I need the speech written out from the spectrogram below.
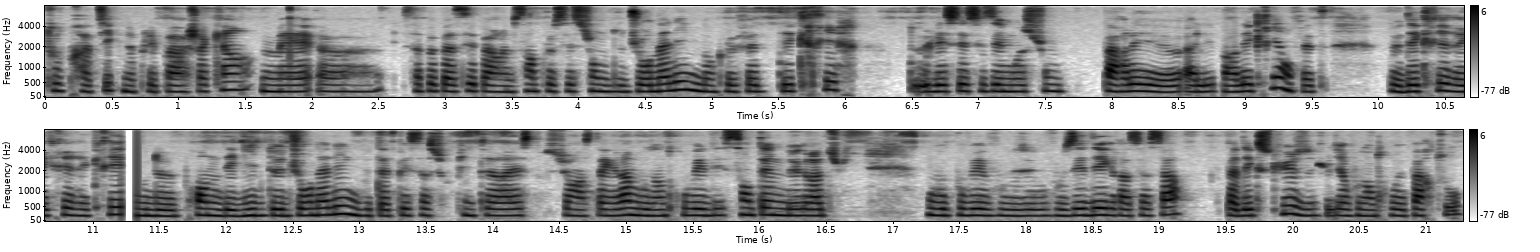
toute, pratique ne plaît pas à chacun, mais euh, ça peut passer par une simple session de journaling, donc le fait d'écrire, de laisser ses émotions parler, euh, aller par l'écrit en fait, de d'écrire, écrire, écrire, ou de prendre des guides de journaling, vous tapez ça sur Pinterest, sur Instagram, vous en trouvez des centaines de gratuits, vous pouvez vous, vous aider grâce à ça, pas d'excuses, je veux dire, vous en trouvez partout,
